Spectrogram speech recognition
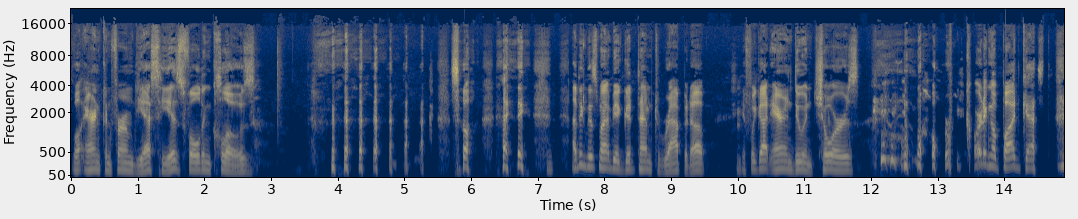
Well, Aaron confirmed yes, he is folding clothes. so I think I think this might be a good time to wrap it up if we got Aaron doing chores while we're recording a podcast.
